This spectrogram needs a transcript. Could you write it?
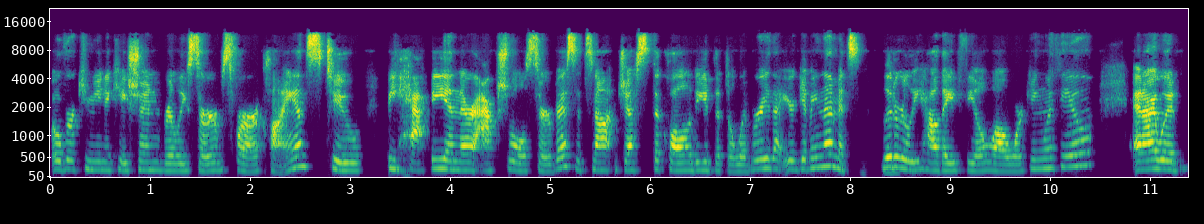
over communication really serves for our clients to be happy in their actual service. It's not just the quality of the delivery that you're giving them, it's mm-hmm. literally how they feel while working with you. And I would,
